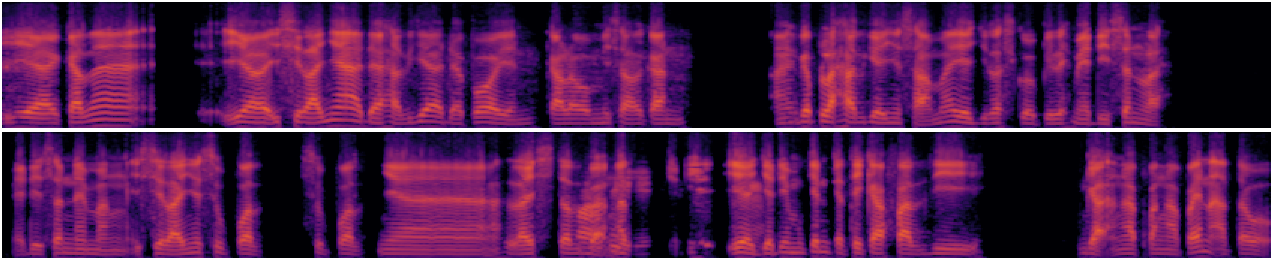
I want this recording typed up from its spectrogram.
Iya, karena ya istilahnya ada harga ada poin. Kalau misalkan anggaplah harganya sama ya jelas gue pilih Madison lah. Madison memang istilahnya support supportnya Leicester Vardy. banget. Jadi, ya Hmm. jadi mungkin ketika Vardy nggak ngapa-ngapain atau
